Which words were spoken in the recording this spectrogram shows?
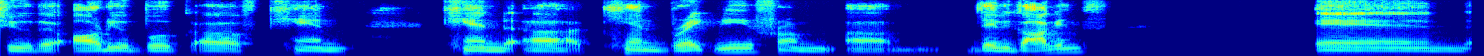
to the audiobook of "Can Can uh, Can Break Me" from um, David Goggins. and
